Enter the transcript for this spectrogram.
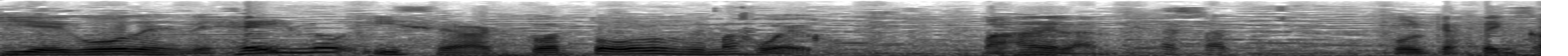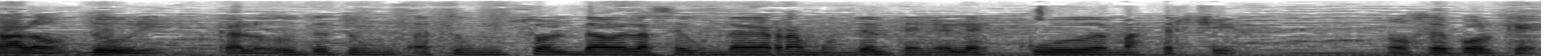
llegó desde Halo y se adaptó a todos los demás juegos más adelante. Exacto. Porque hasta en Call of Duty, Call of Duty hasta un, soldado de la Segunda Guerra Mundial tenía el escudo de Master Chief. No sé por qué.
